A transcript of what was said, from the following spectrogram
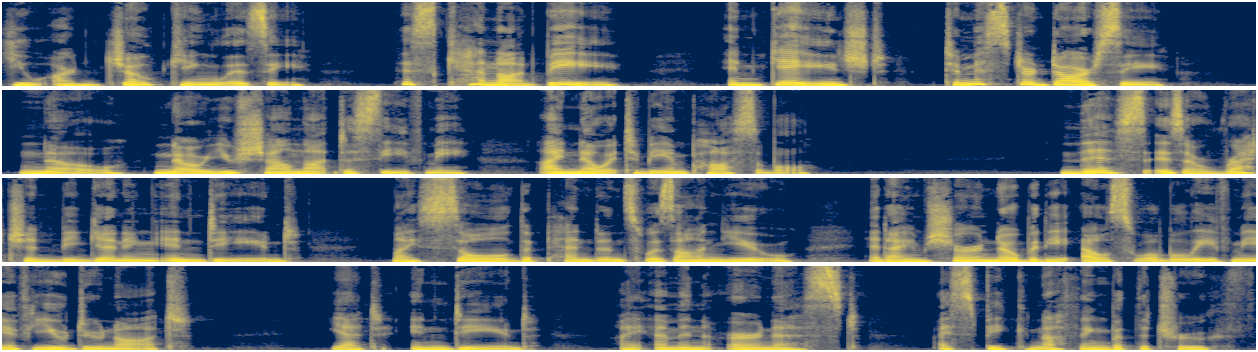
You are joking, Lizzie. This cannot be. Engaged to Mr. Darcy. No, no, you shall not deceive me. I know it to be impossible. This is a wretched beginning indeed. My sole dependence was on you, and I am sure nobody else will believe me if you do not. Yet, indeed, I am in earnest. I speak nothing but the truth.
